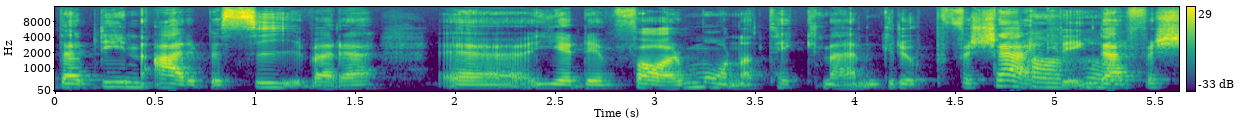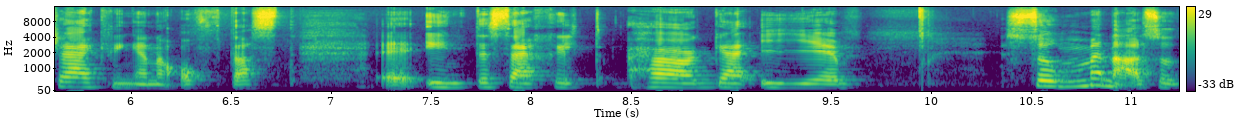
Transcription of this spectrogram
där din arbetsgivare eh, ger dig en förmån att teckna en gruppförsäkring. Aha. Där försäkringarna oftast eh, inte särskilt höga i summorna. Alltså,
